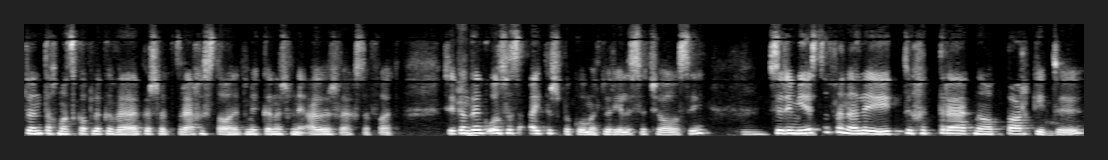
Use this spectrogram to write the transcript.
20 maatskaplike werkers wat reg gestaan het om die kinders van die ouers weg te vat. So jy kan dink ons was uiters bekommerd oor die hele situasie. Hmm. So die meeste van hulle het toe getrek na 'n parkie toe,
